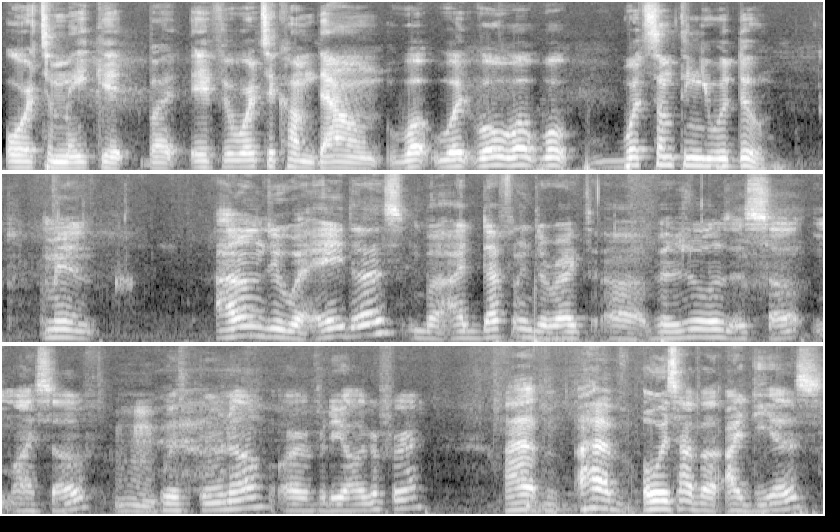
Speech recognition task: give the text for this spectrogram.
or to make it, but if it were to come down, what what what what, what what's something you would do? I mean, I don't do what A does, but I definitely direct uh, visuals myself Mhm. with Bruno, our videographer. I have I have always have uh, ideas.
